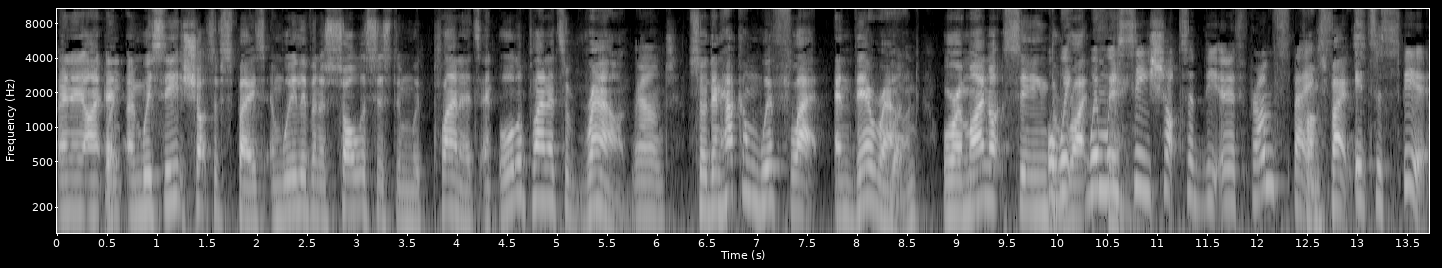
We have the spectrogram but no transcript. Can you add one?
and, I, and, Right. and we see shots of space, and we live in a solar system with planets, and all the planets are round. Round. So then, how come we're flat and they're round, or am I not seeing the Or we, right when thing? we see shots of the Earth from space, From space. it's a sphere.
